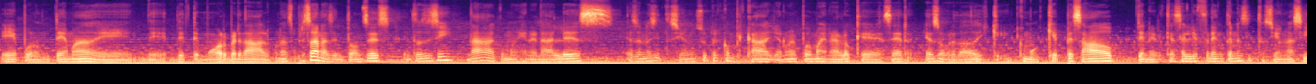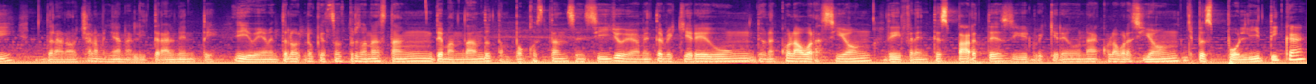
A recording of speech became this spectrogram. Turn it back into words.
eh, por un tema de, de, de, temor, ¿verdad? A algunas personas. Entonces, entonces sí, nada, como en general es, es una situación súper complicada. Yo no me puedo imaginar lo que debe ser eso, ¿verdad? Y que como qué pesado tener que hacerle frente a una situación así de la noche a la mañana, literalmente. Y obviamente lo, lo que estas personas están demandando tampoco es tan sencillo. Obviamente requiere un, de una colaboración de diferentes partes y requiere una colaboración pues política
